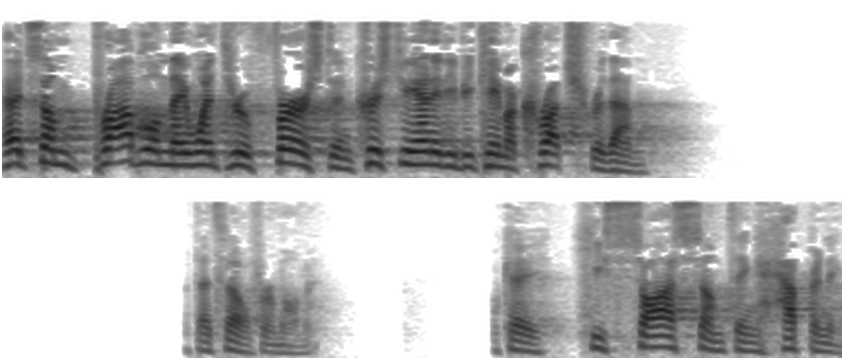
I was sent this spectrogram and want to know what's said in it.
had some problem they went through first, and Christianity became a crutch for them. Let that settle for a moment. Okay, he saw something happening.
